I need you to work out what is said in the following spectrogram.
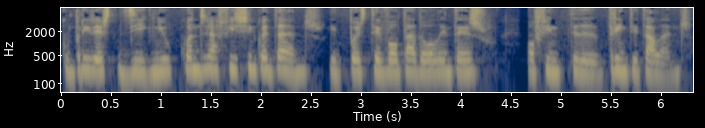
cumprir este desígnio quando já fiz 50 anos e depois de ter voltado ao Alentejo ao fim de 30 e tal anos.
